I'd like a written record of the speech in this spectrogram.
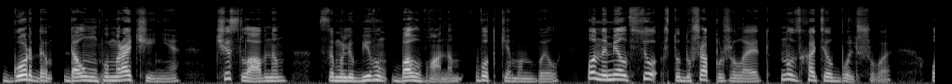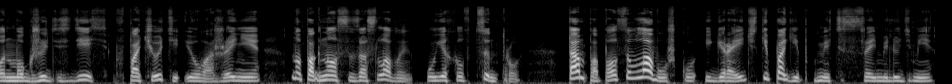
Гордым до умопомрачения, тщеславным, самолюбивым болваном. Вот кем он был. Он имел все, что душа пожелает, но захотел большего. Он мог жить здесь, в почете и уважении, но погнался за славой, уехал в Центру. Там попался в ловушку и героически погиб вместе со своими людьми.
